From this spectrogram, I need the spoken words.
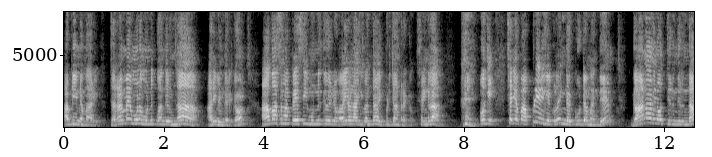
அப்படின்ற மாதிரி. திறமை மூலம் முன்னுக்கு வந்திருந்தா அறிவு இருந்திருக்கும். ஆபாசமாக பேசி முன்னுக்கு வைரலாகி வந்தா இப்படித்தான் இருக்கும். சரிங்களா? ஓகே சரி அப்போ அப்படி இருக்கக்குள்ள இந்த கூட்டம் வந்து கானா வினோத் இருந்திருந்தா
